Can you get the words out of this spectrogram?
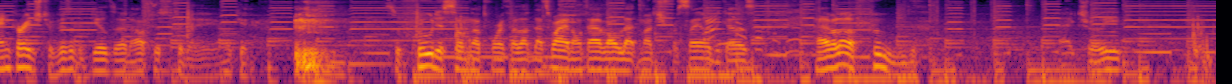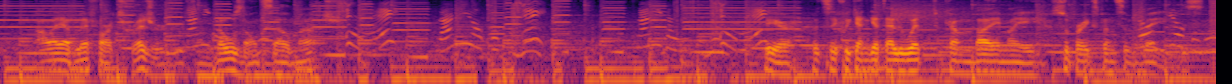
encouraged to visit the guild's head office today. Okay. so food is still not worth a lot. That's why I don't have all that much for sale because I have a lot of food. Actually, all I have left are treasures. Those don't sell much. Here, let's see if we can get Alouette to come buy my super expensive vase.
